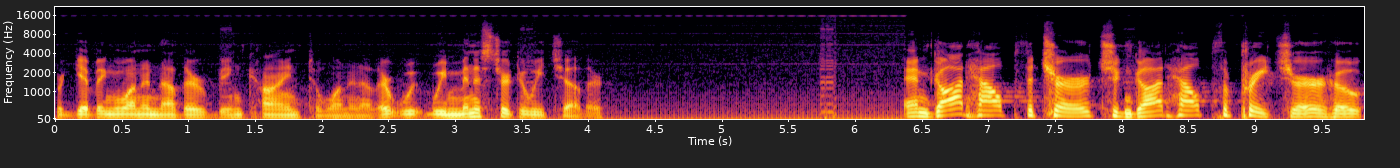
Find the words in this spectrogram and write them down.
forgiving one another, being kind to one another. We, we minister to each other. And God help the church and God help the preacher who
